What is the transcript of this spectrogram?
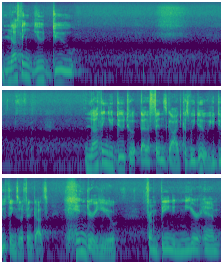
Nothing you do, nothing you do to, that offends God, because we do, you do things that offend God, hinder you from being near Him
